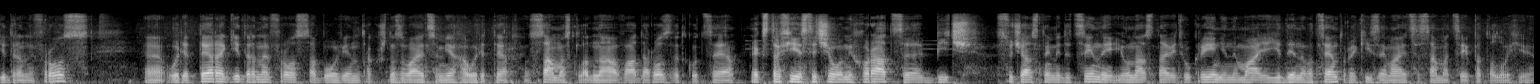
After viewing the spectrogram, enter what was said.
гідронефроз, урітера гідронефроз, або він також називається мегаурітер. Сама складна вада розвитку це екстрофія сечового міхура, це біч сучасної медицини, і у нас навіть в Україні немає єдиного центру, який займається саме цією патологією.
